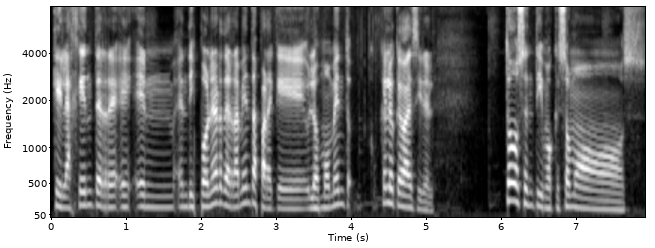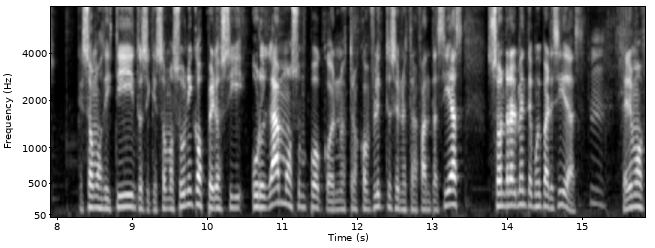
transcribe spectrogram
que la gente, re- en, en disponer de herramientas para que los momentos... ¿Qué es lo que va a decir él? Todos sentimos que somos, que somos distintos y que somos únicos, pero si hurgamos un poco en nuestros conflictos y en nuestras fantasías, son realmente muy parecidas. Mm. Tenemos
